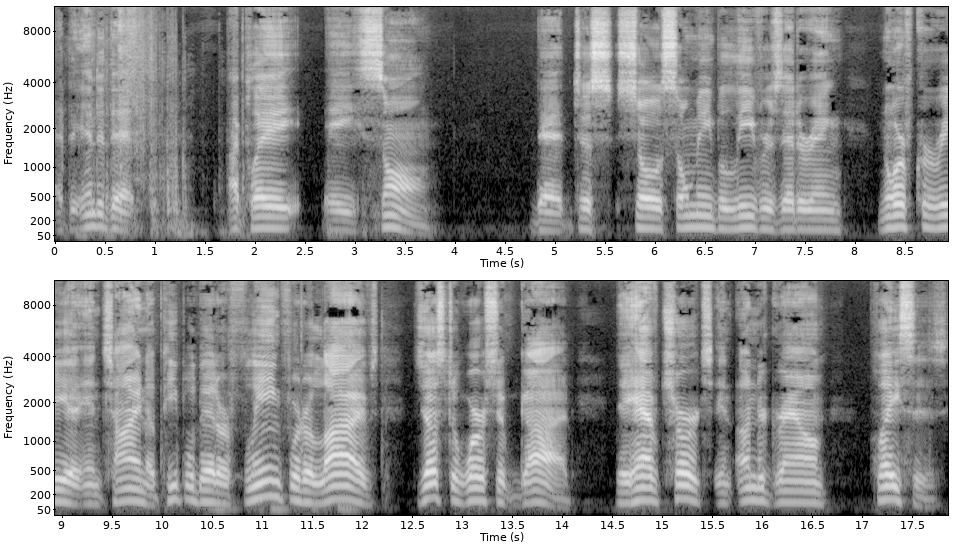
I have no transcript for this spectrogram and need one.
at the end of that, I play a song that just shows so many believers that are in North Korea and China, people that are fleeing for their lives just to worship God. They have church in underground places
